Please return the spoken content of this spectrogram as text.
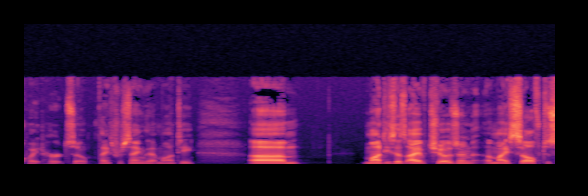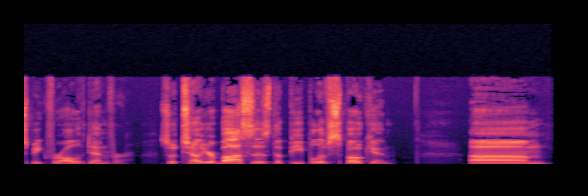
quite hurt. So, thanks for saying that, Monty. Um, Monty says, I have chosen myself to speak for all of Denver. So tell your bosses the people have spoken. Um,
